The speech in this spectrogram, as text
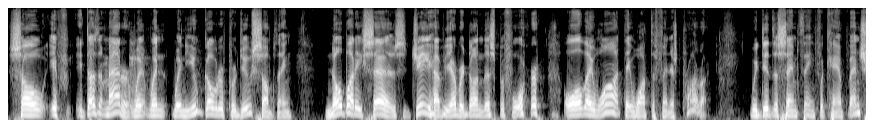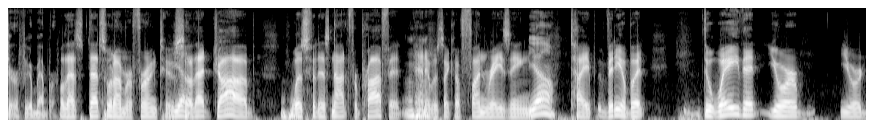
So if it doesn't matter when when when you go to produce something, nobody says, "Gee, have you ever done this before?" All they want, they want the finished product. We did the same thing for Camp Venture, if you remember. Well, that's that's what I'm referring to. Yeah. So that job mm-hmm. was for this not for profit, and mm-hmm. it was like a fundraising Yeah, type video. But the way that your your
